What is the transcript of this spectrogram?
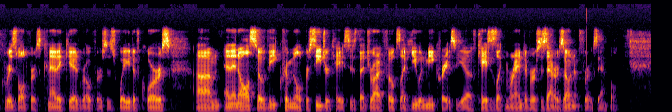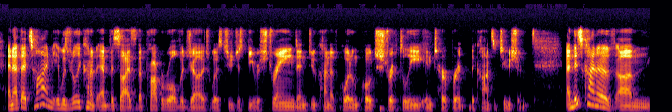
Griswold versus Connecticut, Roe versus Wade, of course, um, and then also the criminal procedure cases that drive folks like you and me crazy, of cases like Miranda versus Arizona, for example. And at that time, it was really kind of emphasized that the proper role of a judge was to just be restrained and to kind of quote unquote strictly interpret the Constitution. And this kind of um,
